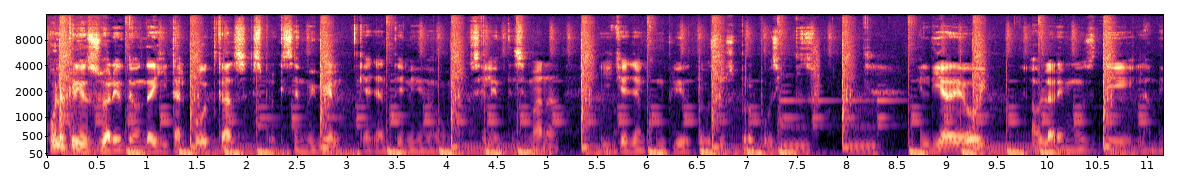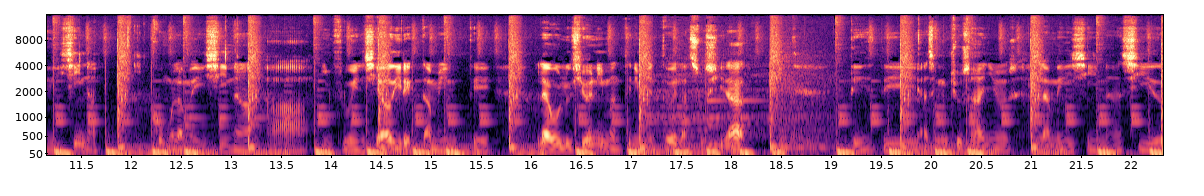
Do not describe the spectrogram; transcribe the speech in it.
Hola queridos usuarios de Onda Digital Podcast, espero que estén muy bien, que hayan tenido una excelente semana y que hayan cumplido todos sus propósitos. El día de hoy hablaremos de la medicina y cómo la medicina ha influenciado directamente la evolución y mantenimiento de la sociedad. Desde hace muchos años la medicina ha sido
